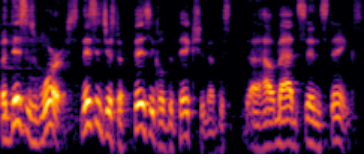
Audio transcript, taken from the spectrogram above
But this is worse. This is just a physical depiction of this, uh, how bad sin stinks.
